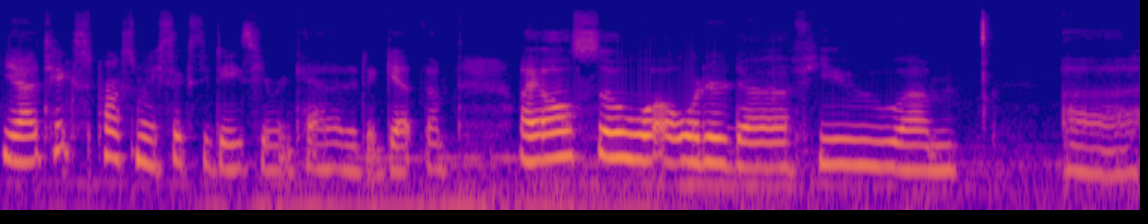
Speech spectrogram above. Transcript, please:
yeah, it takes approximately 60 days here in Canada to get them. I also ordered a few, um, uh,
